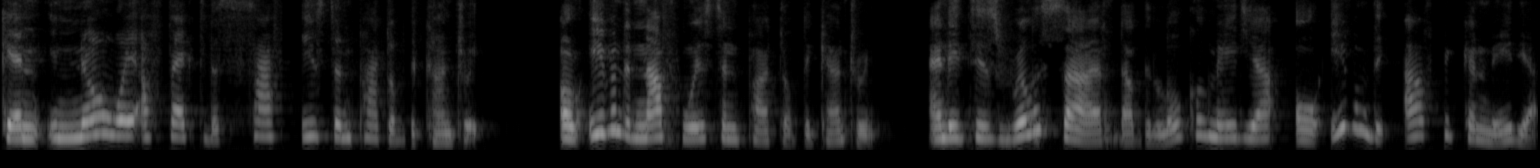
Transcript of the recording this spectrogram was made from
can in no way affect the southeastern part of the country or even the northwestern part of the country. And it is really sad that the local media or even the African media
